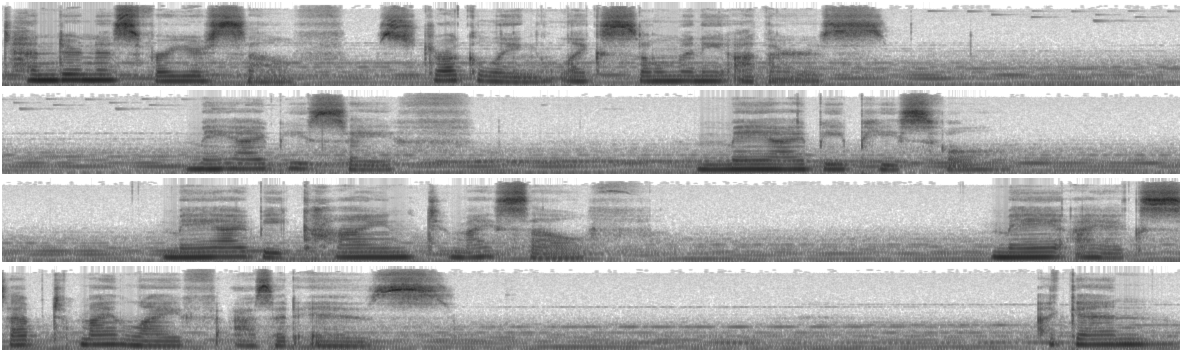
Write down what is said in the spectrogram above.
tenderness for yourself, struggling like so many others. May I be safe. May I be peaceful. May I be kind to myself. May I accept my life as it is. Again,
